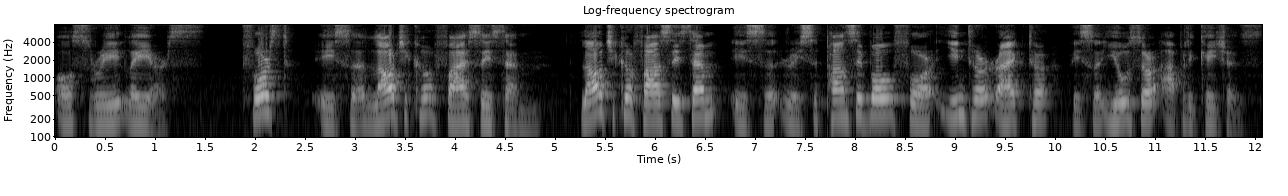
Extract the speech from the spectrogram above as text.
or three layers. First is a logical file system. Logical file system is responsible for interact with user applications.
